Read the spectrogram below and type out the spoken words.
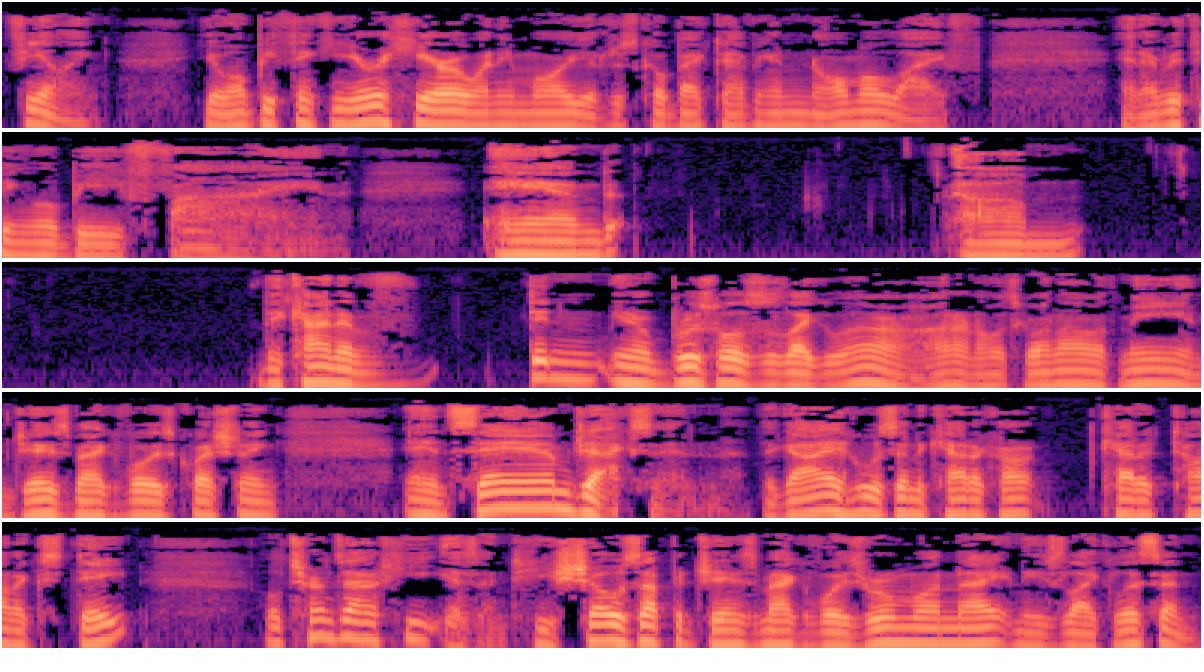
feeling. You won't be thinking you're a hero anymore. You'll just go back to having a normal life, and everything will be fine." And um, they kind of didn't, you know, Bruce Willis was like, well, I don't know what's going on with me. And James McAvoy is questioning and Sam Jackson, the guy who was in a catatonic state. Well, turns out he isn't. He shows up at James McAvoy's room one night and he's like, listen,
